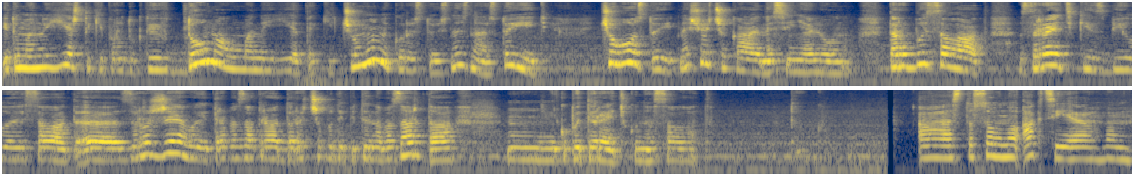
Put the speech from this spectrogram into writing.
і думаю, ну є ж такі продукти. І вдома у мене є такі. Чому не користуюсь? Не знаю. Стоїть. Чого стоїть? На що чекає насіння льону? Та роби салат з редьки з білої салат, е, з рожевої. Треба завтра, до речі, буде піти на базар та купити редьку на салат. Так. А стосовно акції, я вам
